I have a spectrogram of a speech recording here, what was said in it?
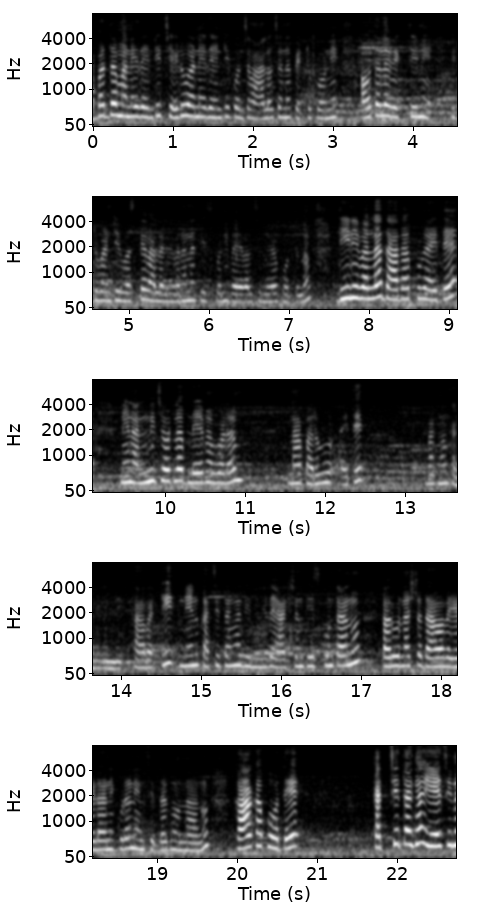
అబద్ధం అనేది ఏంటి చెడు అనేది ఏంటి కొంచెం ఆలోచన పెట్టుకొని అవతల వ్యక్తిని ఇటువంటి వస్తే వాళ్ళ వివరణ తీసుకొని వేయవలసిందిగా కోరుతున్నాం. దీనివల్ల దాదాపుగా అయితే నేను అన్ని చోట్ల బ్లేమ్ అవ్వడం నా పరువు అయితే భగ్నం కలిగింది. కాబట్టి నేను ఖచ్చితంగా దీని మీద యాక్షన్ తీసుకుంటాను. పరువు నష్ట దావా వేయడానికి కూడా నేను సిద్ధంగా ఉన్నాను. కాకపోతే ఖచ్చితంగా వేసిన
